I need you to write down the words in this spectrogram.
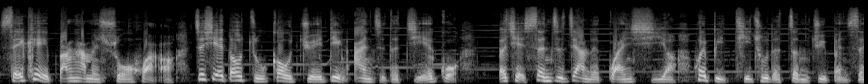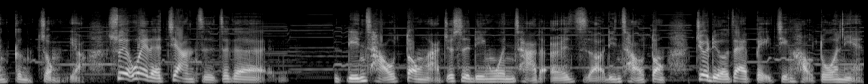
谁可以帮他们说话哦，这些都足够决定案子的结果，而且甚至这样的关系哦，会比提出的证据本身更重要。所以为了这样子，这个。林朝栋啊，就是林文茶的儿子哦，林朝栋就留在北京好多年。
